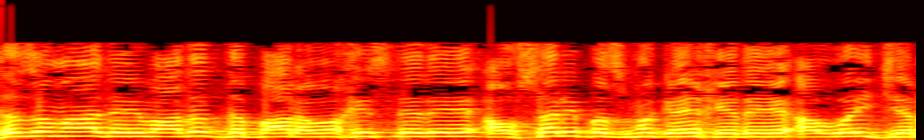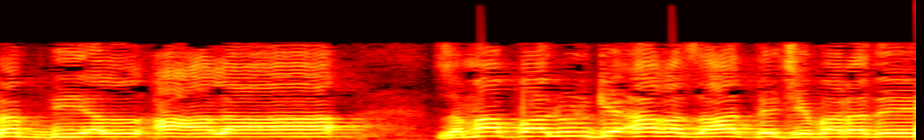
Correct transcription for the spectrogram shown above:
د زما د عبادت د بار وخت دی او سره پس مکه خده او وای چې ربي الاعلى زما پالون کې اغه ذات دی چې بره دی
